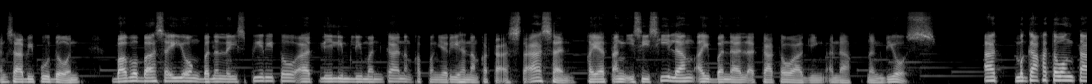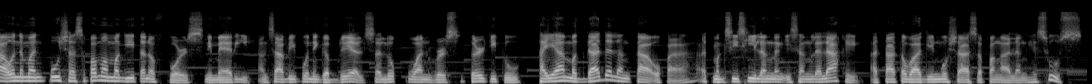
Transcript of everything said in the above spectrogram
Ang sabi po doon, bababa sa iyo ang banal na espiritu at lilimliman ka ng kapangyarihan ng kataas-taasan, kaya't ang isisilang ay banal at katawaging anak ng Diyos. At magkakatawang tao naman po siya sa pamamagitan of course ni Mary. Ang sabi po ni Gabriel sa Luke 1 verse 32, Kaya magdadalang tao ka at magsisilang ng isang lalaki at tatawagin mo siya sa pangalang Jesus.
